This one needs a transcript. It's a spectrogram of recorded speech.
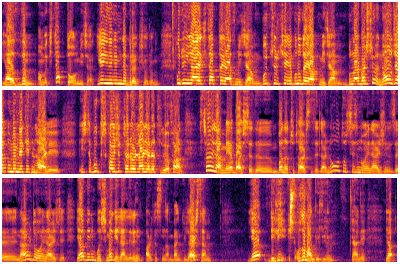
yazdım ama kitap da olmayacak. Yayın evimi de bırakıyorum. Bu dünyaya kitap da yazmayacağım. Bu Türkiye'ye bunu da yapmayacağım. Bunlar başlıyor. Ne olacak bu memleketin hali? İşte bu psikolojik terörler yaratılıyor falan. Söylenmeye başladım. Bana tutarsız dediler. Ne oldu sizin o enerjinize? Nerede o enerji? Ya benim başıma gelenlerin arkasından ben gülersem ya deli işte o zaman deliyim. Yani ya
